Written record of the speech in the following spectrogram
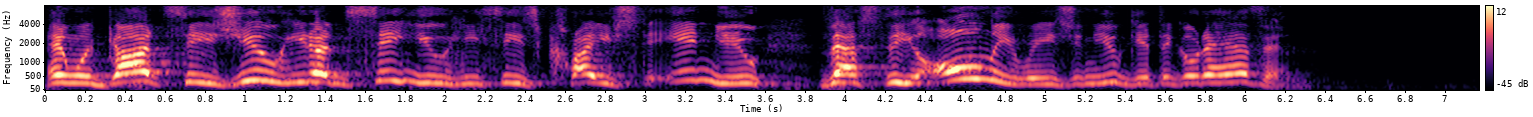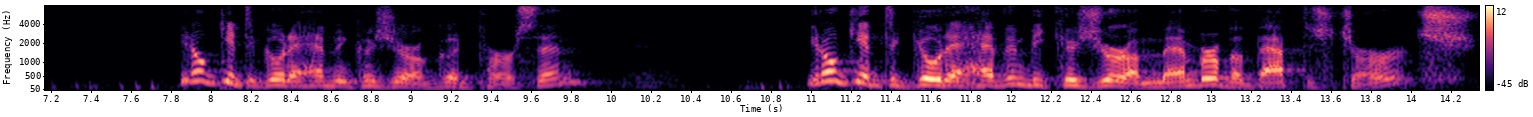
And when God sees you, He doesn't see you, He sees Christ in you. That's the only reason you get to go to heaven. You don't get to go to heaven because you're a good person. You don't get to go to heaven because you're a member of a Baptist church.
